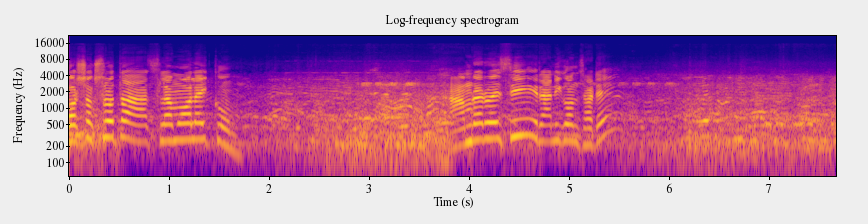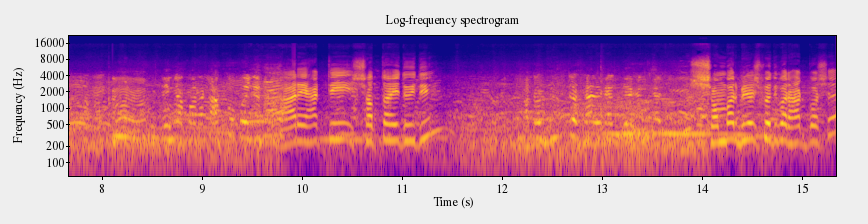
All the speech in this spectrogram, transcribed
দর্শক শ্রোতা, আসসালামু আলাইকুম। আমরা রয়েছি রানীগঞ্জ হাটে। আর এই হাটটি সপ্তাহে দুই দিন। সোমবার বৃহস্পতিবার হাট বসে।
